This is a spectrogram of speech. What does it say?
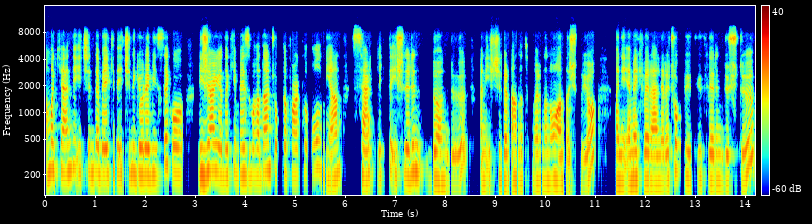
ama kendi içinde belki de içini görebilsek o Nijerya'daki mezbahadan çok da farklı olmayan sertlikte işlerin döndüğü, hani işçilerin anlatımlarından o anlaşılıyor. Hani emek verenlere çok büyük yüklerin düştüğü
